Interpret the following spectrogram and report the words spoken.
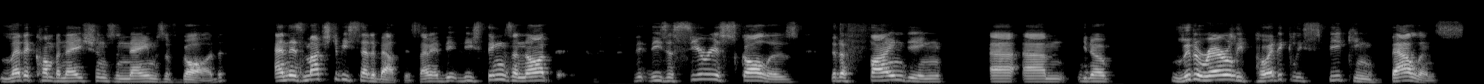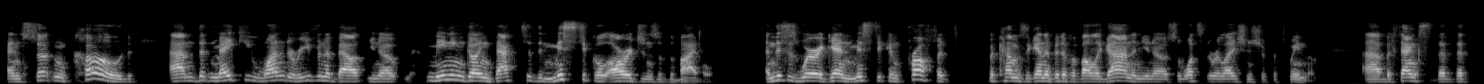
letter combinations and names of God and there's much to be said about this. I mean, th- these things are not; th- these are serious scholars that are finding, uh, um, you know, literarily, poetically speaking, balance and certain code um, that make you wonder even about, you know, meaning going back to the mystical origins of the Bible. And this is where again, mystic and prophet becomes again a bit of a balagan, and you know, so what's the relationship between them? Uh, but thanks, that, that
